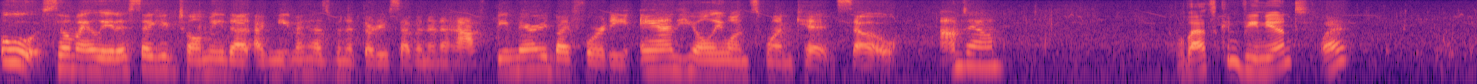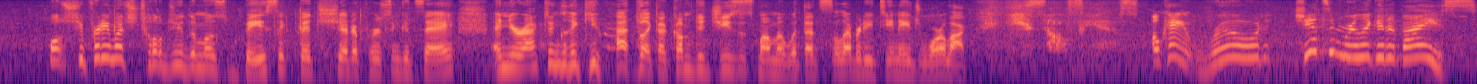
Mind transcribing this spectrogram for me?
Oh, so my latest psychic told me that I'd meet my husband at 37 and a half, be married by 40, and he only wants one kid. So I'm down. Well, that's convenient. What? Well, she pretty much told you the most basic bitch shit a person could say, and you're acting like you had like a come to Jesus moment with that celebrity teenage warlock. He's so fierce. Okay, rude. She had some really good advice.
